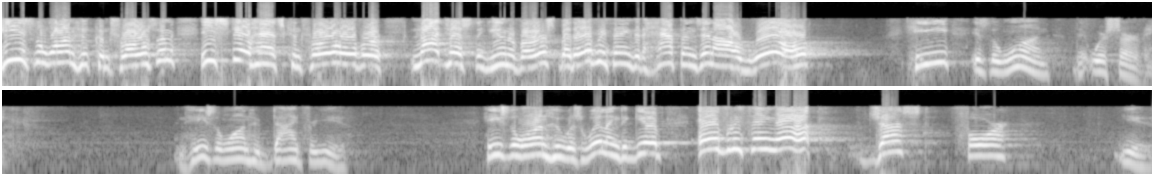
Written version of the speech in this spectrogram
He's the one who controls them. He still has control over not just the universe, but everything that happens in our world. He is the one that we're serving. And He's the one who died for you. He's the one who was willing to give everything up just for you.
